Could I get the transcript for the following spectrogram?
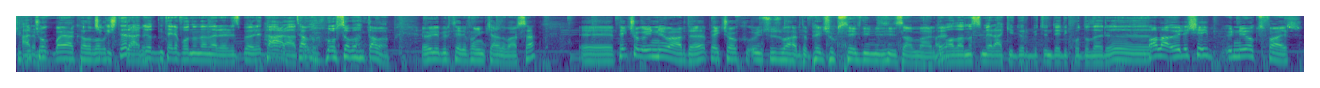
Çünkü Arama. çok bayağı kalabalık. Çıkışta yani. radyonun telefonundan ararız. Böyle daha Ha, rahat tamam olur. o zaman tamam. Öyle bir telefon imkanı varsa. Ee, pek çok ünlü vardı, pek çok ünsüz vardı, pek çok sevdiğimiz insan vardı. Ay, Vallahi nasıl merak ediyorum bütün dedikoduları. Valla öyle şey ünlü yoktu Fahir.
